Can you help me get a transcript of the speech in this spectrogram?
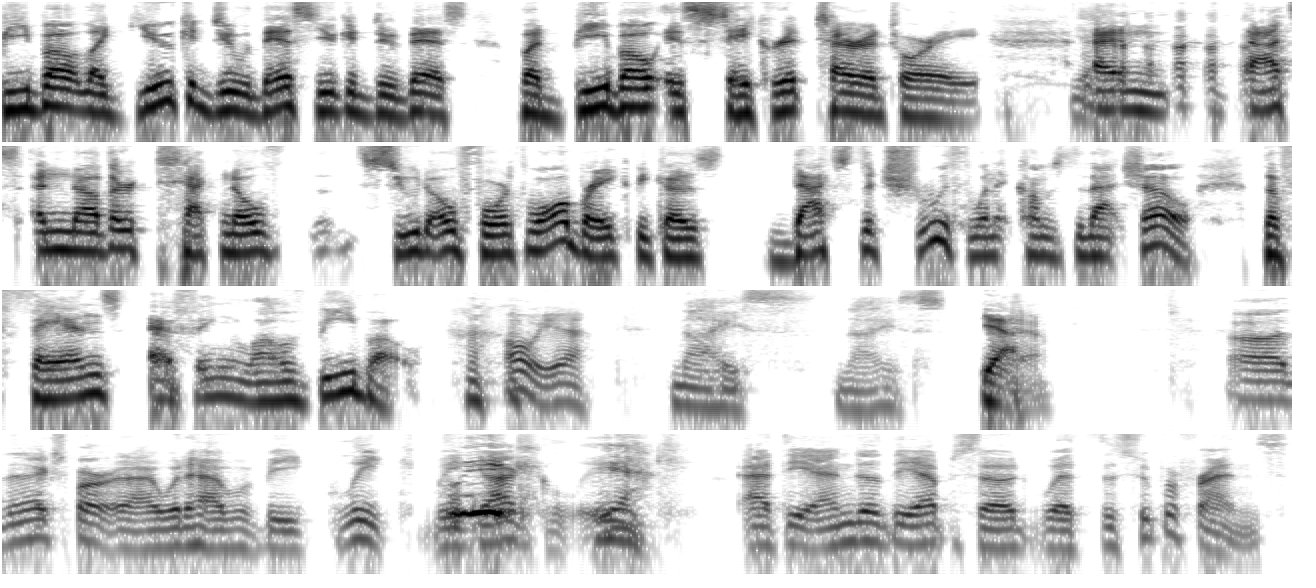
Beebo, like you could do this, you could do this, but Beebo is sacred territory. Yeah. And that's another techno pseudo fourth wall break because that's the truth when it comes to that show. The fans effing love Beebo. Oh yeah. nice, nice. Yeah. Yeah. Uh, the next part I would have would be Gleek. We Gleek. got Gleek Yeah. At the end of the episode with the Super Friends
